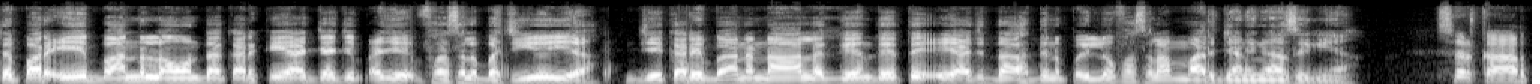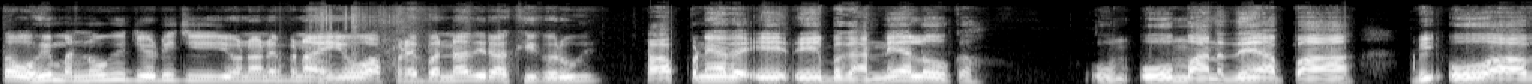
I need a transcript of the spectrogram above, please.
ਤੇ ਪਰ ਇਹ ਬੰਨ ਲਾਉਣ ਦਾ ਕਰਕੇ ਅੱਜ ਅੱਜ ਅਜੇ ਫਸਲ ਬਚੀ ਹੋਈ ਆ। ਜੇਕਰ ਇਹ ਬੰਨ ਨਾ ਲੱਗੇ ਹੁੰਦੇ ਤੇ ਇਹ ਅੱਜ 10 ਦਿਨ ਪਹਿਲਾਂ ਫਸਲਾਂ ਮਰ ਜਾਣੀਆਂ ਸੀਗੀਆਂ। ਸਰਕਾਰ ਤਾਂ ਉਹੀ ਮੰਨੂਗੀ ਜਿਹੜੀ ਚੀਜ਼ ਉਹਨਾਂ ਨੇ ਬਣਾਈ ਉਹ ਆਪਣੇ ਬੰਨਾਂ ਦੀ ਰਾਖੀ ਕਰੂਗੀ। ਆਪਣਿਆਂ ਦੇ ਇਹ ਇਹ ਬਗਾਨੇ ਆ ਲੋਕ। ਉਹ ਮੰਨਦੇ ਆ ਆਪਾਂ ਵੀ ਉਹ ਆਪ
